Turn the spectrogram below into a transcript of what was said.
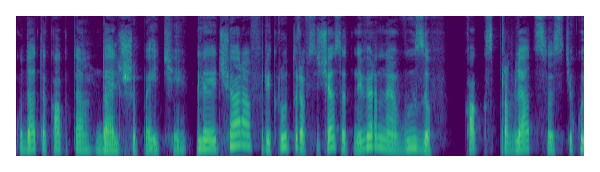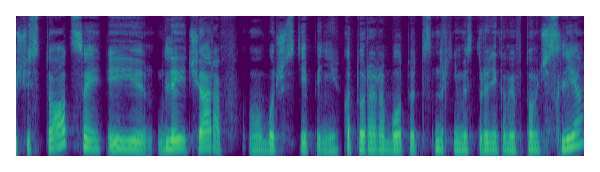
куда-то как-то дальше пойти. Для HR, рекрутеров сейчас это, наверное, вызов как справляться с текущей ситуацией. И для HR в большей степени, которые работают с внутренними сотрудниками в том числе,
